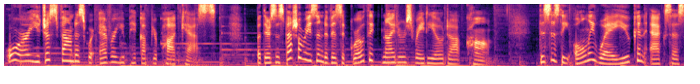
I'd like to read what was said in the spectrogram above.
or you just found us wherever you pick up your podcasts. But there's a special reason to visit growthignitersradio.com. This is the only way you can access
